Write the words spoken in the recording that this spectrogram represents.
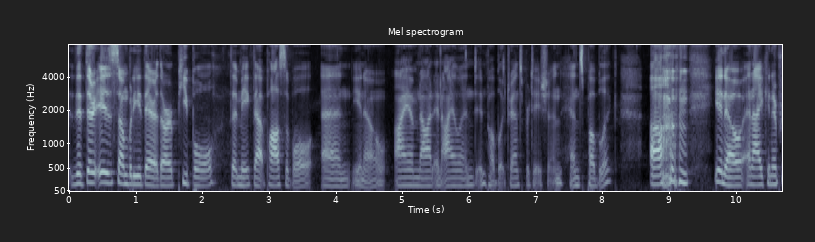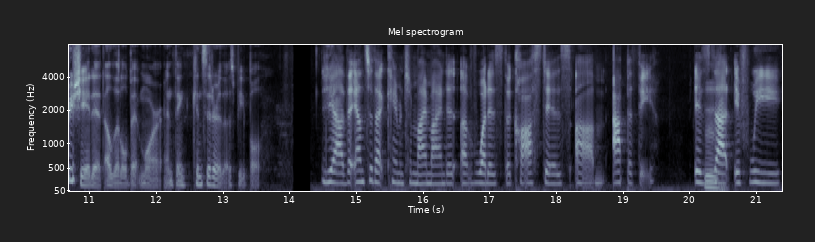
that there is somebody there. There are people that make that possible, and you know, I am not an island in public transportation, hence public. Um, you know, and I can appreciate it a little bit more and think consider those people. Yeah, the answer that came to my mind of what is the cost is um, apathy. Is mm. that if we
